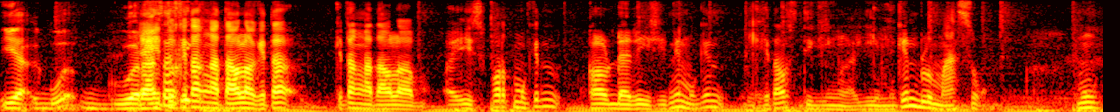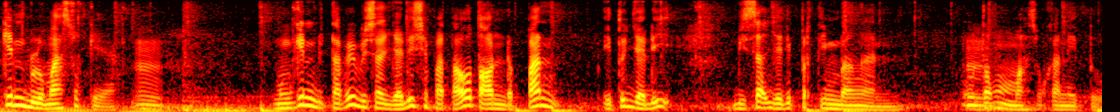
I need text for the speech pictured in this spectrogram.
Iya, gua gua Ya rasa itu sih kita nggak tahu lah, kita kita nggak tahu lah. E-sport mungkin kalau dari sini mungkin ya kita harus digging lagi. Mungkin belum masuk. Mungkin belum masuk ya. Hmm. Mungkin tapi bisa jadi siapa tahu tahun depan itu jadi bisa jadi pertimbangan Hmm. untuk memasukkan itu.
